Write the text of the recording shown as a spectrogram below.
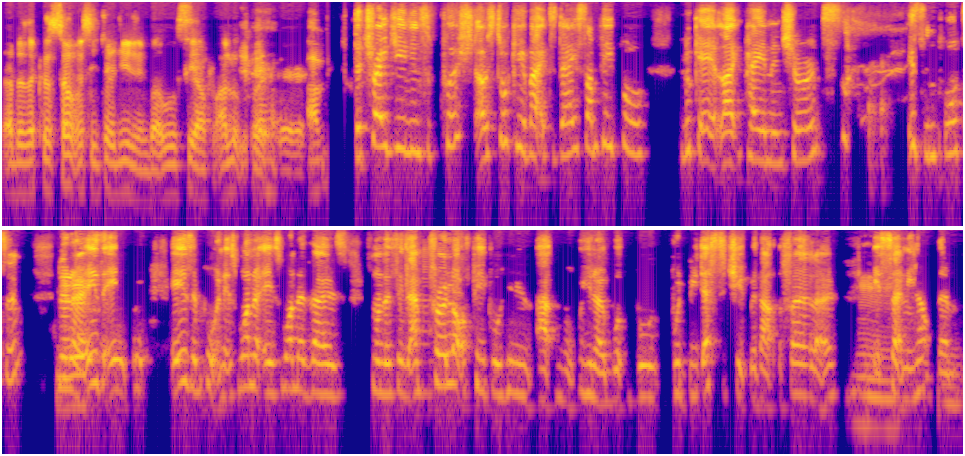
there's a consultancy trade union, but we'll see. I'll, I'll look for it. Um, the trade unions have pushed. I was talking about it today. Some people look at it like paying insurance. it's important no, no, it is, it, it is important. It's one. Of, it's one of those. One of the things, and for a lot of people who, uh, you know, would, would be destitute without the furlough, mm. it certainly helped them.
